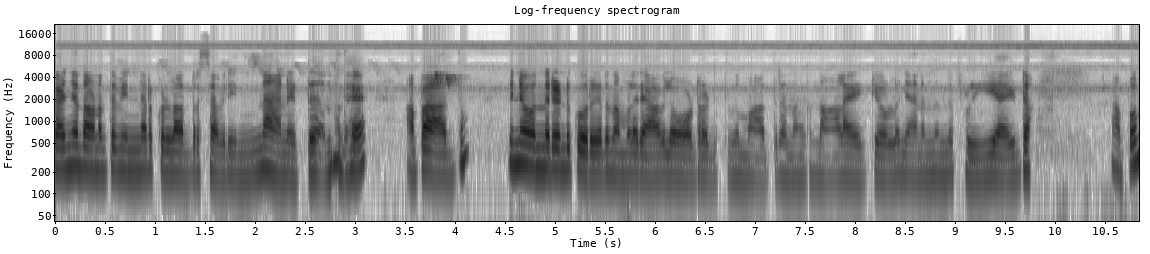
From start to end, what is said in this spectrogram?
കഴിഞ്ഞ തവണത്തെ വിന്നർക്കുള്ള അഡ്രസ്സ് അവർ ഇന്നാണ് ഇട്ട് തന്നത്. അപ്പോൾ അതും പിന്നെ ഒന്ന് രണ്ട് കൊറിയർ നമ്മൾ രാവിലെ ഓർഡർ എടുത്തത് മാത്രമേ നമുക്ക് നാളെ അയക്കുകയുള്ളൂ ഞാനൊന്ന് ഫ്രീ ആയിട്ടോ. അപ്പം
